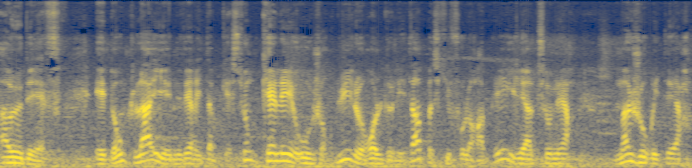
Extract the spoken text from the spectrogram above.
à EDF. Et donc là, il y a une véritable question. Quel est aujourd'hui le rôle de l'État? Parce qu'il faut le rappeler, il est actionnaire majoritaire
